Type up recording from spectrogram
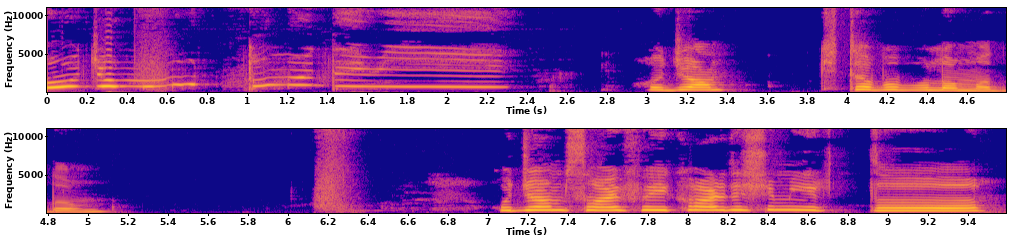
hocam unuttum ödevi. Hocam kitabı bulamadım. Hocam sayfayı kardeşim yırttı.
